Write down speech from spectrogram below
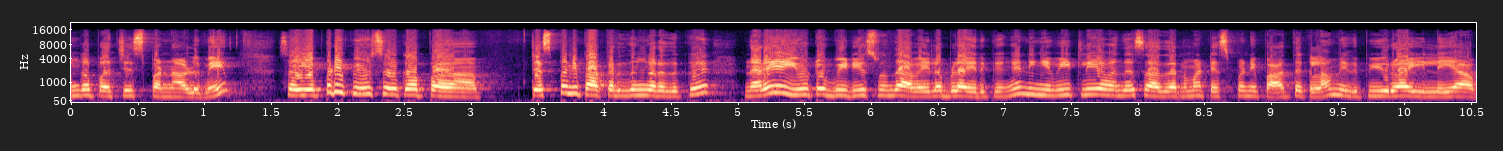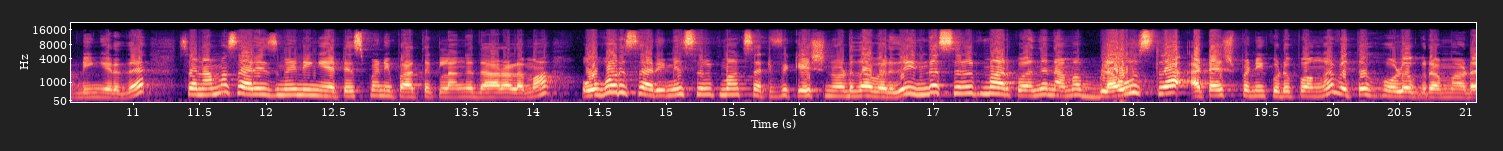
எங்கே பர்ச்சேஸ் பண்ணாலுமே. ஸோ எப்படி பியூர் சில்கை ப டெஸ்ட் பண்ணி பார்க்குறதுங்கிறதுக்கு நிறைய யூடியூப் வீடியோஸ் வந்து அவைலபிளாக இருக்குங்க. நீங்கள் வீட்லேயே வந்து சாதாரணமாக டெஸ்ட் பண்ணி பார்த்துக்கலாம். இது பியூரா இல்லையா அப்படிங்கிறத. ஸோ நம்ம சாரீஸுமே நீங்கள் டெஸ்ட் பண்ணி பார்த்துக்கலாங்க தாராளமாக ஒவ்வொரு சாரியுமே சில்க் மார்க் சர்டிஃபிகேஷனோட தான் வருது. இந்த சில்க் மார்க் வந்து நம்ம ப்ளவுஸில் அட்டாச் பண்ணி கொடுப்போங்க வித் ஹோலோகிராமோட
